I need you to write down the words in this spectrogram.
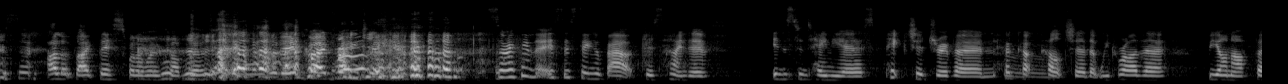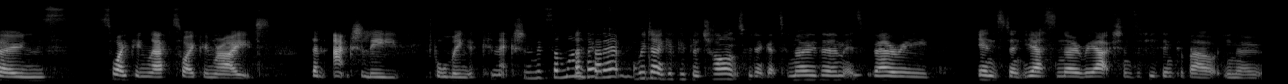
I look like this when I woke up. I just get on with it, quite frankly. so I think there is this thing about this kind of instantaneous, picture driven hookup hmm. culture that we'd rather be on our phones, swiping left, swiping right, than actually forming a connection with someone. I Is that it? We don't give people a chance. We don't get to know them. It's very instant yes, no reactions. If you think about, you know,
